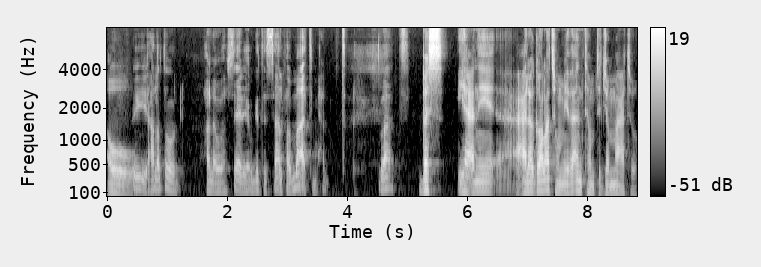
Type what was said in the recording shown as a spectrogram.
أو اي على طول. أنا وحسين يوم قلت السالفة مات محمد. مات. بس يعني على قولتهم إذا أنتم تجمعتوا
